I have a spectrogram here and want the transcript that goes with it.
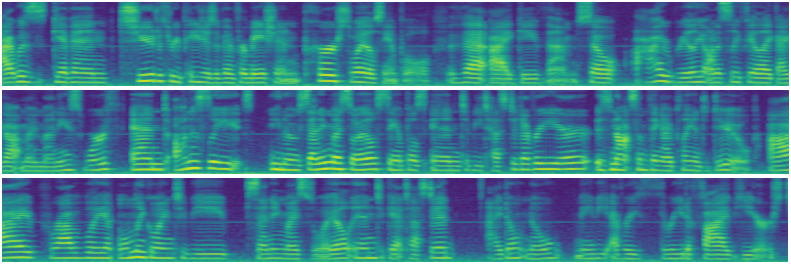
I was given two to three pages of information per soil sample that I gave them. So I really honestly feel like I got my money's worth. And honestly, you know, sending my soil samples in to be tested every year is not something I plan to do. I probably am only going to be sending my soil in to get tested I don't know, maybe every three to five years.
